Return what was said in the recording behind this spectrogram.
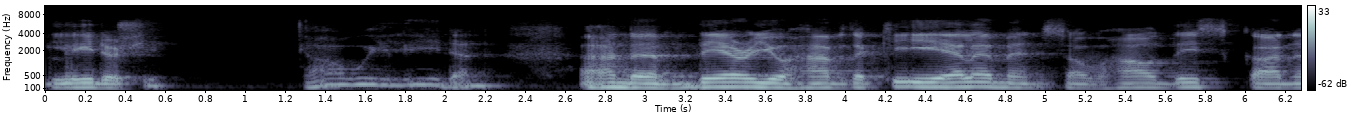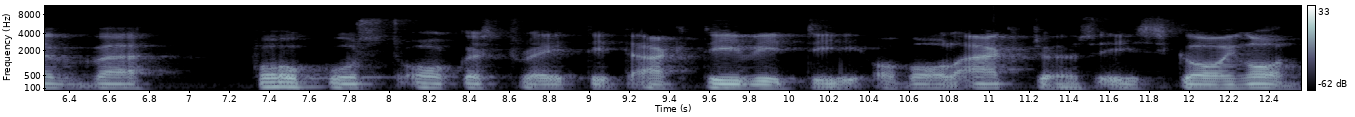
leadership, how we lead. And, and um, there you have the key elements of how this kind of uh, focused, orchestrated activity of all actors is going on.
